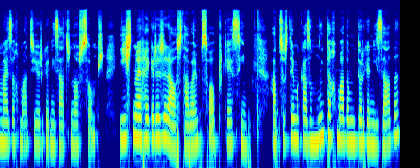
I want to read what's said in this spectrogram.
mais arrumados e organizados nós somos. E isto não é regra geral, está bem, pessoal? Porque é assim: há pessoas que têm uma casa muito arrumada, muito organizada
